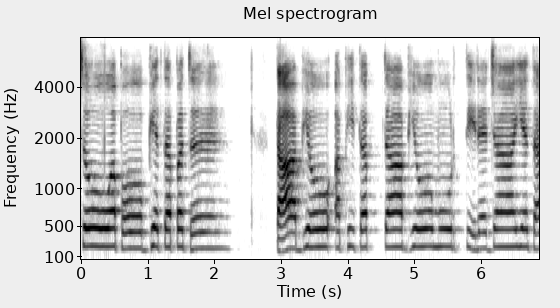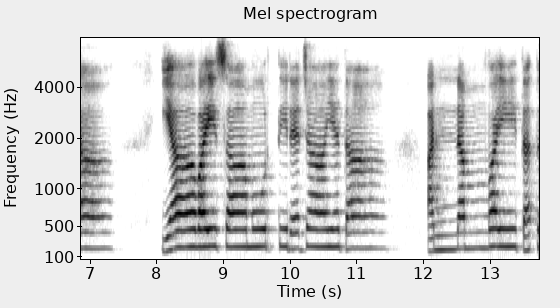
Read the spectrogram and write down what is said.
सोऽपोऽभ्यतपत् ताभ्यो अभितप्ताभ्यो मूर्तिरजायत। या वै सा मूर्तिरजायत। अन्नं वै तत्।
